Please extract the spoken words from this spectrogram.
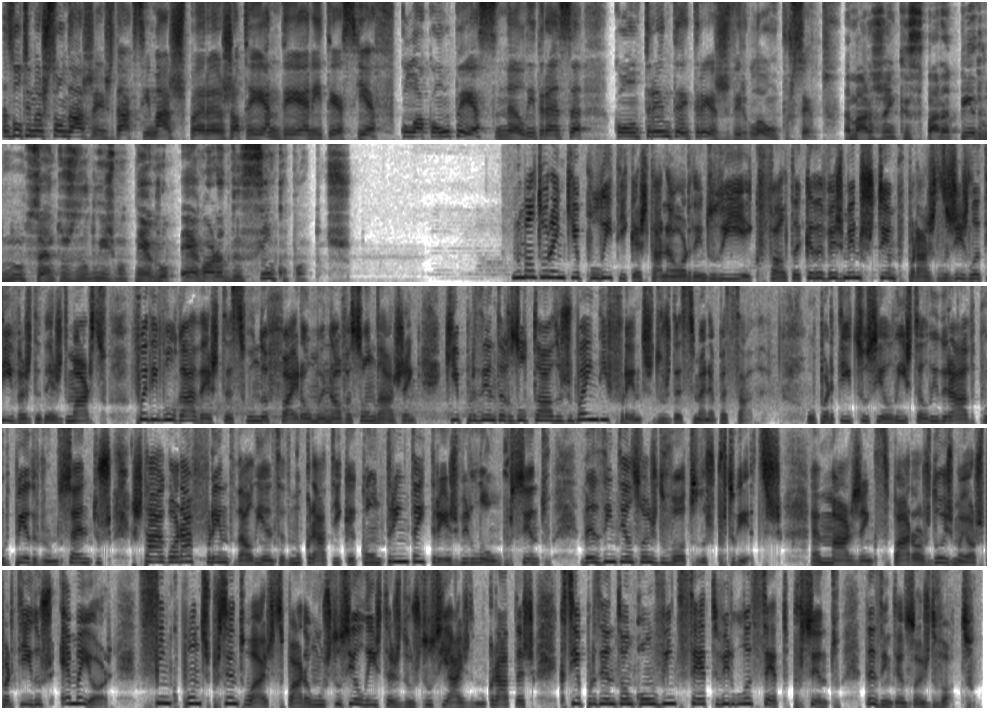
As últimas sondagens da Aximage para JN, DN e TSF colocam o PS na liderança com 33,1%. A margem que separa Pedro Nuno Santos de Luís Montenegro é agora de 5 pontos. Numa altura em que a política está na ordem do dia e que falta cada vez menos tempo para as legislativas de 10 de março, foi divulgada esta segunda-feira uma nova sondagem que apresenta resultados bem diferentes dos da semana passada. O Partido Socialista, liderado por Pedro Nuno Santos, está agora à frente da Aliança Democrática com 33,1% das intenções de voto dos portugueses. A margem que separa os dois maiores partidos é maior. 5 pontos percentuais separam os socialistas dos sociais-democratas, que se apresentam com 27,7% das intenções de voto.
